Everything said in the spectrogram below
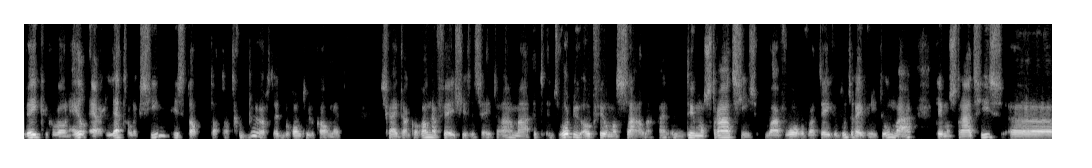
weken gewoon heel erg letterlijk zien, is dat dat, dat gebeurt. Het begon natuurlijk al met scheid aan coronafeestjes, et cetera. Maar het, het wordt nu ook veel massaler. Hè. Demonstraties, waarvoor of waartegen, doet er even niet toe. Maar demonstraties, uh,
